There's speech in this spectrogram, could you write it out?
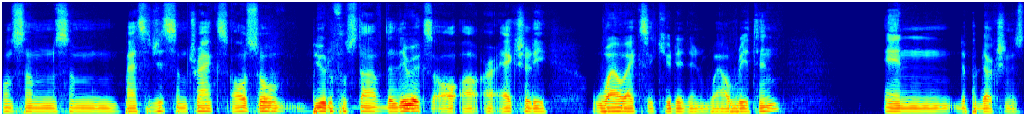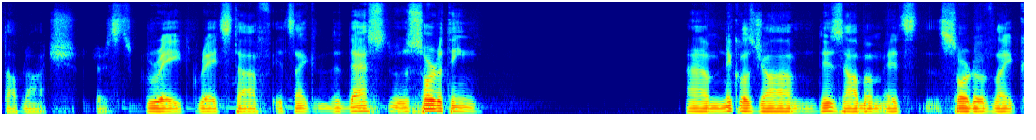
on some some passages, some tracks. Also, beautiful stuff. The lyrics are, are, are actually well executed and well written, and the production is top notch. Just great, great stuff. It's like the that's the sort of thing. Um, Nicolas Jaar, this album, it's sort of like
